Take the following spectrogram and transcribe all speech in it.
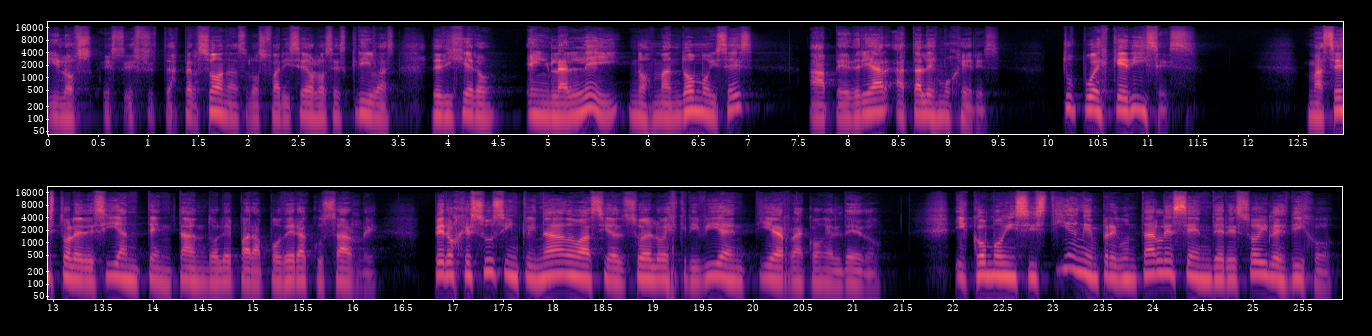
Y los, estas personas, los fariseos, los escribas, le dijeron, en la ley nos mandó Moisés a apedrear a tales mujeres. ¿Tú pues qué dices? Mas esto le decían tentándole para poder acusarle. Pero Jesús, inclinado hacia el suelo, escribía en tierra con el dedo. Y como insistían en preguntarle, se enderezó y les dijo,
